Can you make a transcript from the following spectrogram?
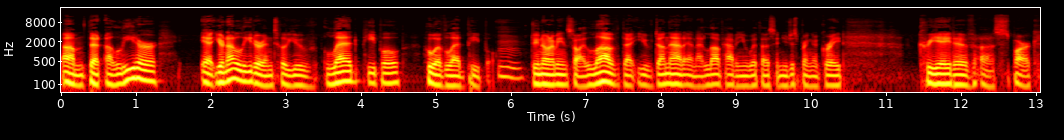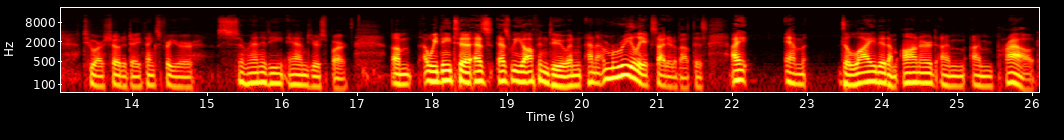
um, that a leader, you're not a leader until you've led people who have led people. Do you know what I mean? So I love that you've done that, and I love having you with us, and you just bring a great creative uh, spark to our show today. Thanks for your serenity and your spark. Um, we need to, as as we often do, and, and I'm really excited about this. I am delighted. I'm honored. I'm I'm proud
